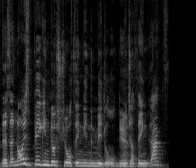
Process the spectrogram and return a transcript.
there's a nice big industrial thing in the middle, which I think that's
